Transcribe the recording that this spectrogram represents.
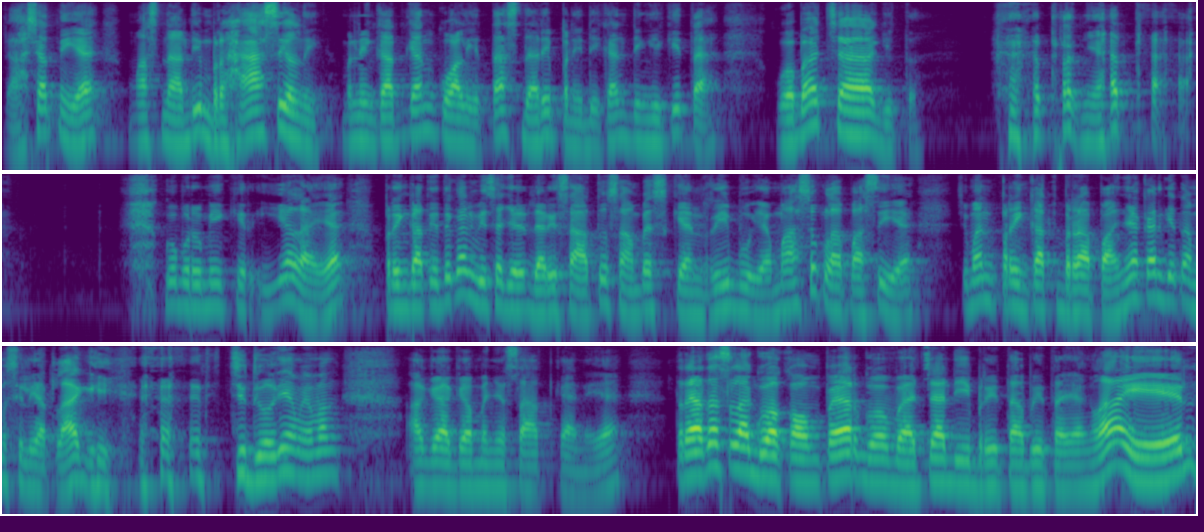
dahsyat nih ya. Mas Nadiem berhasil nih meningkatkan kualitas dari pendidikan tinggi kita. Gue baca gitu. Ternyata gue baru mikir iyalah ya peringkat itu kan bisa jadi dari satu sampai sekian ribu ya masuk lah pasti ya cuman peringkat berapanya kan kita mesti lihat lagi judulnya memang agak-agak menyesatkan ya ternyata setelah gue compare gue baca di berita-berita yang lain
